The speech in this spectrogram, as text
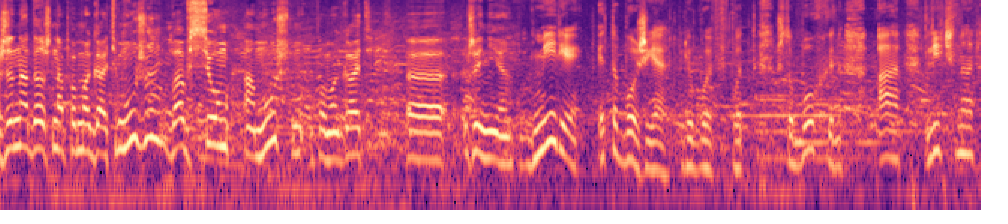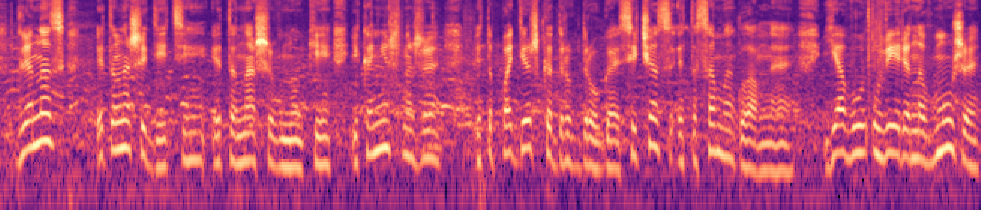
жена должна помогать мужу во всем, а муж помогать э, жене. В мире это Божья любовь, вот что Бог. А лично для нас это наши дети, это наши внуки. И, конечно же, это поддержка друг друга. Сейчас это самое главное. Я уверена в муже,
